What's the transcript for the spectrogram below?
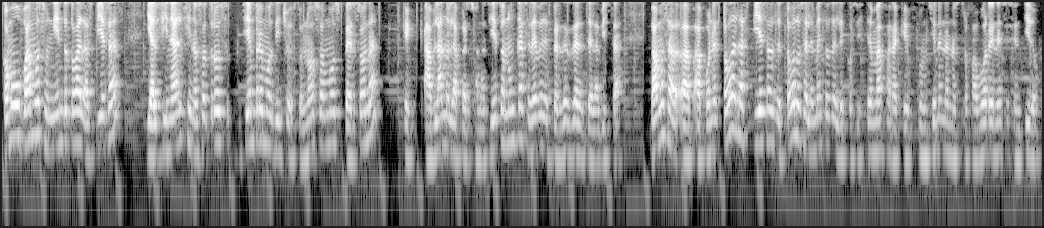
cómo vamos uniendo todas las piezas y al final si nosotros siempre hemos dicho esto, no somos personas que hablando la personas y esto nunca se debe de perder de, la vista. Vamos a, poner todas las piezas de todos los elementos del ecosistema para que funcionen a nuestro favor en ese sentido,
